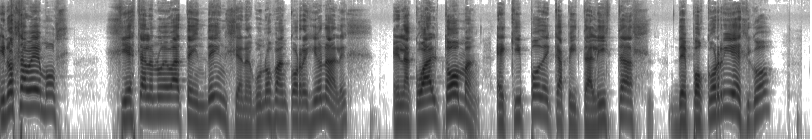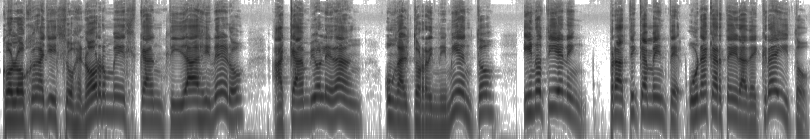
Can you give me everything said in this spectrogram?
Y no sabemos si esta es la nueva tendencia en algunos bancos regionales, en la cual toman equipo de capitalistas de poco riesgo, colocan allí sus enormes cantidades de dinero, a cambio le dan un alto rendimiento y no tienen prácticamente una cartera de crédito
